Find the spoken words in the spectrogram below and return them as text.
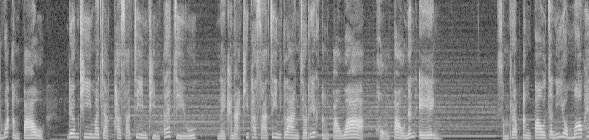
ำว่าอังเปาเดิมทีมาจากภาษาจีนถิ่นแต้จิ๋ว ในขณะที่ภาษาจีนกลางจะเรียกอังเปาว่า หงเปานั่นเองสำหรับอังเปาจะนิยมมอบให้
